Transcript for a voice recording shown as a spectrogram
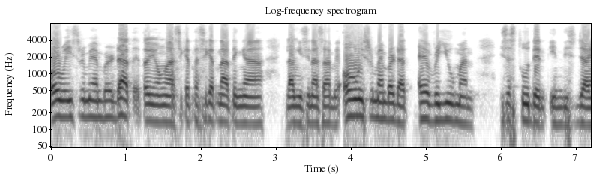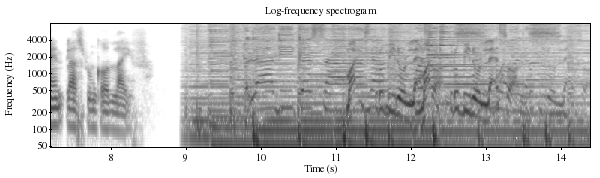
Always remember that. Ito yung ah, sikat na sikat nating uh, laging sinasabi. Always remember that every human is a student in this giant classroom called life. Maestro Bino Lessons. Maestro Bino Lessons.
